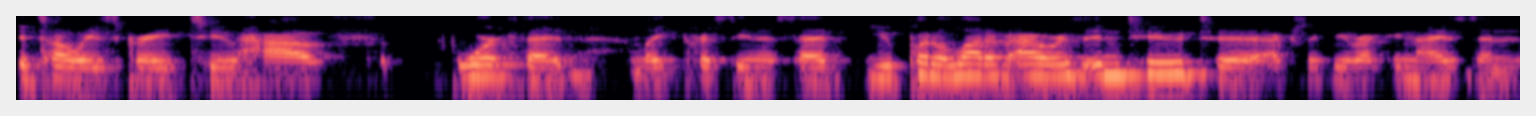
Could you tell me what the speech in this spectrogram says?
it's always great to have work that like christina said you put a lot of hours into to actually be recognized and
